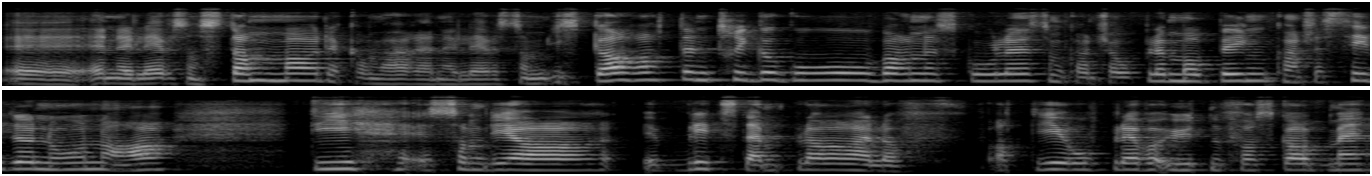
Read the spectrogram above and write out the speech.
eh, en elev som stammer, det kan være en elev som ikke har hatt en trygg og god barneskole, som kanskje har opplevd mobbing. Kanskje sitter noen av de som de har blitt stempla eller at de opplever utenforskap med,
